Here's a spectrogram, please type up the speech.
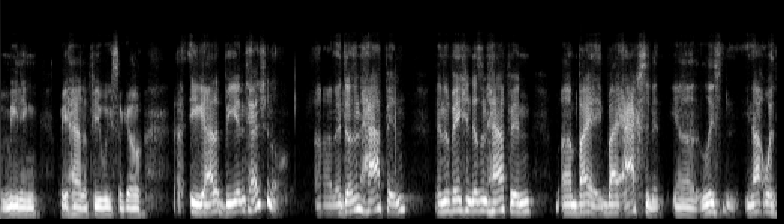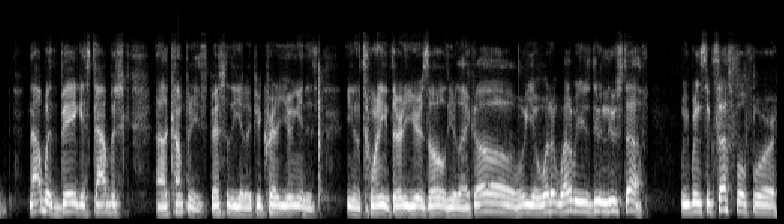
meeting we had a few weeks ago. Uh, you got to be intentional. Uh, it doesn't happen. Innovation doesn't happen uh, by by accident. You know, at least not with not with big established uh, companies, especially you know if your credit union is you know 20 30 years old you're like oh know, what, why do we do new stuff? We've been successful for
